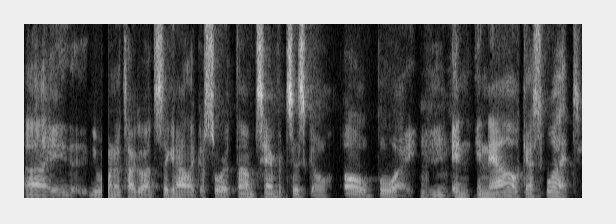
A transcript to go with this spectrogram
Uh, you want to talk about sticking out like a sore thumb? San Francisco. Oh boy! Mm-hmm. And and now guess what?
